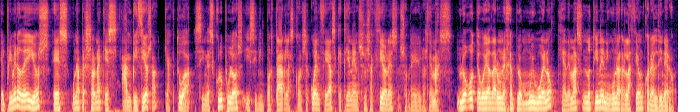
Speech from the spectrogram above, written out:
El primero de ellos es una persona que es ambiciosa, que actúa sin escrúpulos y sin importar las consecuencias que tienen sus acciones sobre los demás. Luego te voy a dar un ejemplo muy bueno que además no tiene ninguna relación con el dinero.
